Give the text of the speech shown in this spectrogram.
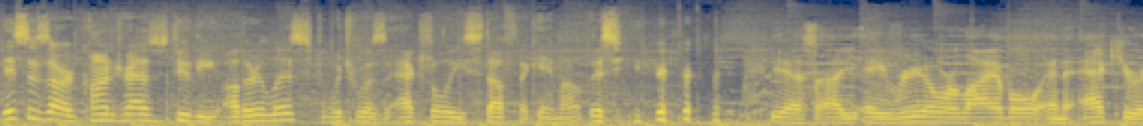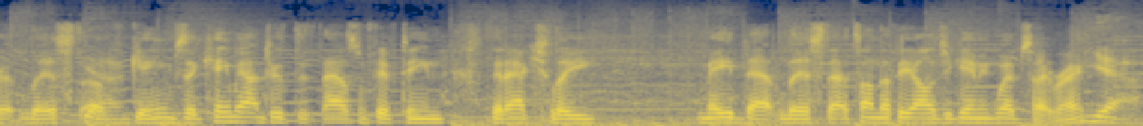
this is our contrast to the other list, which was actually stuff that came out this year. Yes, a, a real, reliable, and accurate list Yeah. of games that came out in 2015 that actually made that list. That's on the Theology Gaming website, right? yeah.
